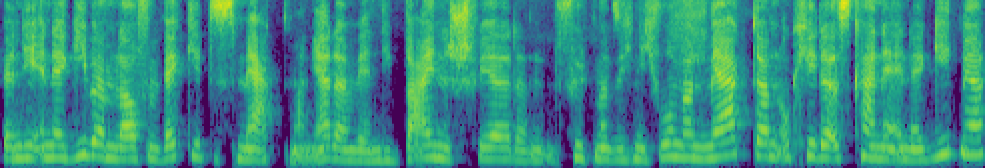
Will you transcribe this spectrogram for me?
wenn die Energie beim Laufen weggeht, das merkt man, ja, dann werden die Beine schwer, dann fühlt man sich nicht wohl. Man merkt dann, okay, da ist keine Energie mehr.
